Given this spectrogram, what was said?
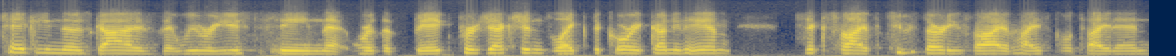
taking those guys that we were used to seeing that were the big projections, like the Corey Cunningham, 6'5, 235 high school tight end.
